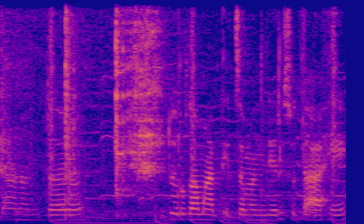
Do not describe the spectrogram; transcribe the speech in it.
त्यानंतर दुर्गा मातेचं मंदिर सुद्धा आहे.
